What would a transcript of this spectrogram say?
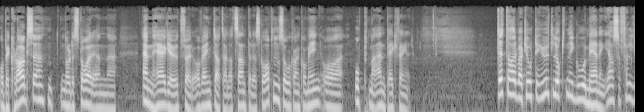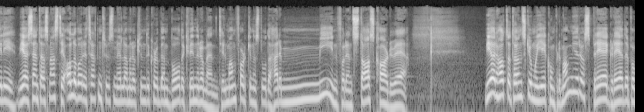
Å beklage seg når det står en, eh, en Hege utfor og venter til at senteret skal åpne, så hun kan komme inn og opp med en pekefinger. Dette har vært gjort i utelukkende god mening. Ja, selvfølgelig. Vi har sendt SMS til alle våre 13 000 medlemmer av kundeklubben, både kvinner og menn. Til mannfolkene sto det 'Herre min, for en staskar du er'. Vi har hatt et ønske om å gi komplimenter og spre glede på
